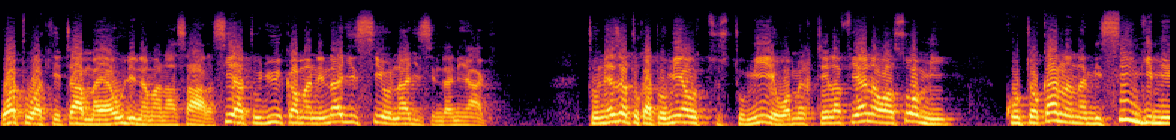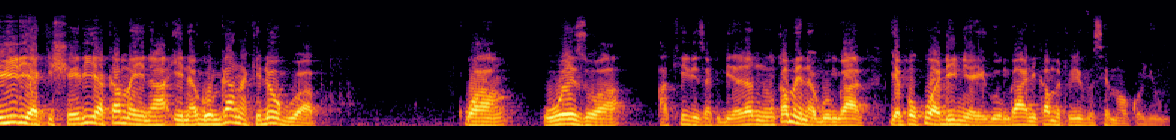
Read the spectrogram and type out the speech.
watu wa kitaa mayahudi na manasara. Si hatujui kama ni najisi sio najisi ndani yake tunaweza tukatumia au tusitumie wamehtilafiana wasomi kutokana na misingi miwili ya kisheria kama ina, inagongana kidogo hapo kwa uwezo wa akili za kibinadamu na kama inagongana japokuwa dini haigongani kama tulivyosema huko nyuma.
